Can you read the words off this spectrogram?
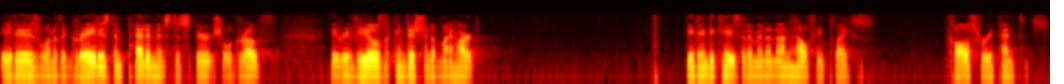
It is one of the greatest impediments to spiritual growth. It reveals the condition of my heart. It indicates that I'm in an unhealthy place. Calls for repentance.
